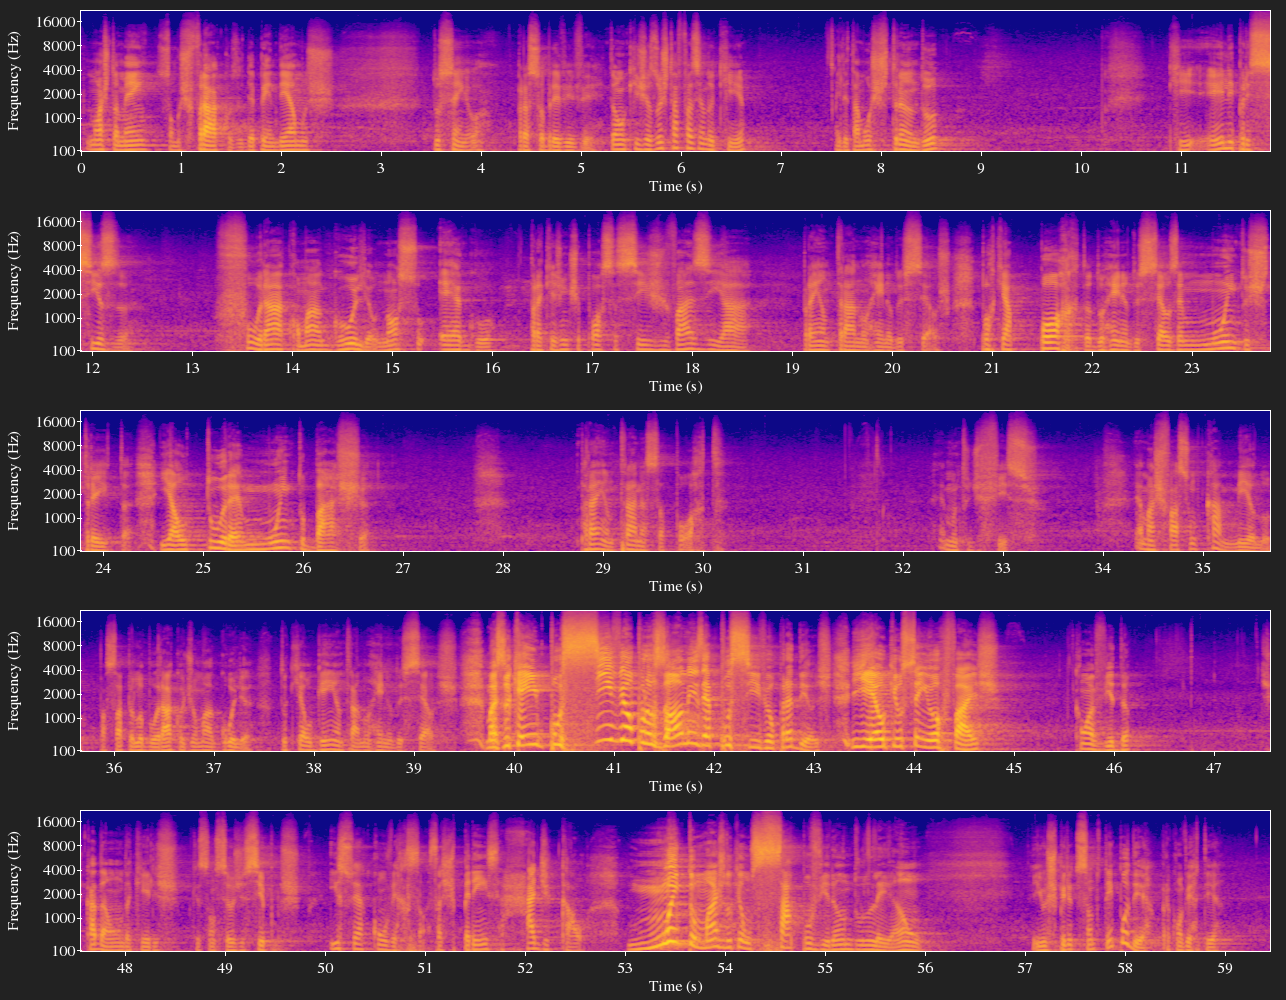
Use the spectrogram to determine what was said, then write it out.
nós também somos fracos e dependemos do Senhor para sobreviver. Então, o que Jesus está fazendo aqui, ele está mostrando que ele precisa furar com uma agulha o nosso ego para que a gente possa se esvaziar para entrar no reino dos céus. Porque a porta do reino dos céus é muito estreita e a altura é muito baixa. Para entrar nessa porta é muito difícil. É mais fácil um camelo passar pelo buraco de uma agulha do que alguém entrar no reino dos céus. Mas o que é impossível para os homens é possível para Deus. E é o que o Senhor faz com a vida de cada um daqueles que são seus discípulos. Isso é a conversão, essa experiência radical. Muito mais do que um sapo virando leão. E o Espírito Santo tem poder para converter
